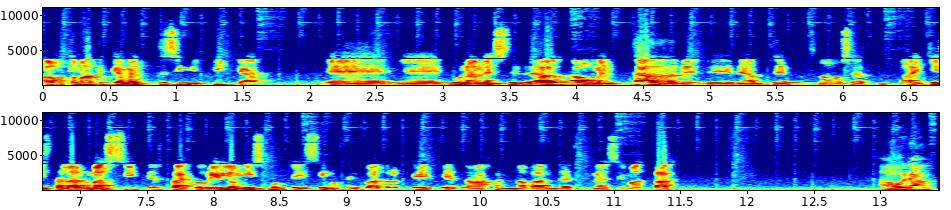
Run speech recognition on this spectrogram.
automáticamente significa eh, eh, una necesidad aumentada de, de, antenas, ¿no? O sea, hay que instalar más sitios para cubrir lo mismo que hicimos en 4G, que trabajan en una banda de frecuencia más baja. Ahora,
